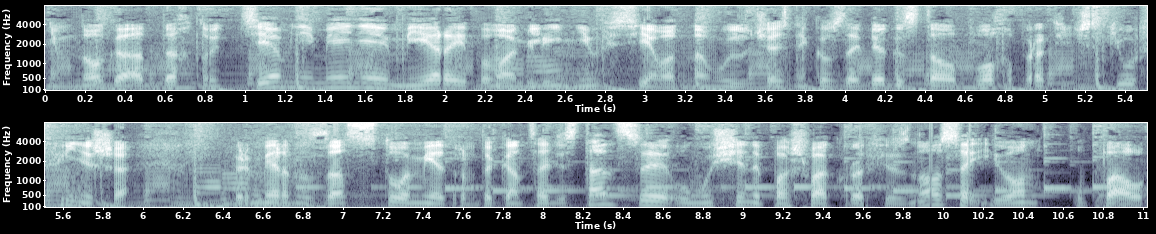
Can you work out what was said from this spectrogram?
немного отдохнуть. Тем не менее, меры помогли не всем. Одному из участников забега стало плохо практически у финиша. Примерно за 100 метров до конца дистанции у мужчины пошла кровь из носа, и он упал.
